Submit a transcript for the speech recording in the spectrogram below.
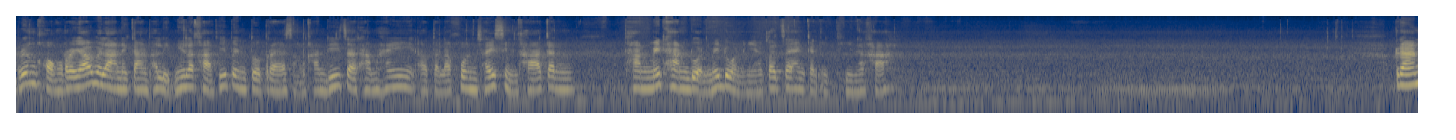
เรื่องของระยะเวลาในการผลิตนี่แหละค่ะที่เป็นตัวแปรสำคัญที่จะทำให้แต่ละคนใช้สินค้ากันทันไม่ทันด่วนไม่ด่วนอย่างเงี้ยก็แจ้งกันอีกทีนะคะร้าน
